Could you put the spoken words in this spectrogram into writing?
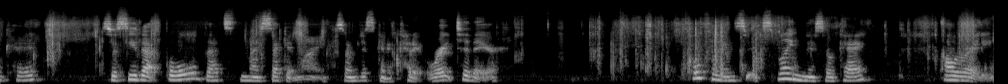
okay? So see that fold? That's my second line. So I'm just going to cut it right to there. Hopefully I'm explaining this okay. Alrighty,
